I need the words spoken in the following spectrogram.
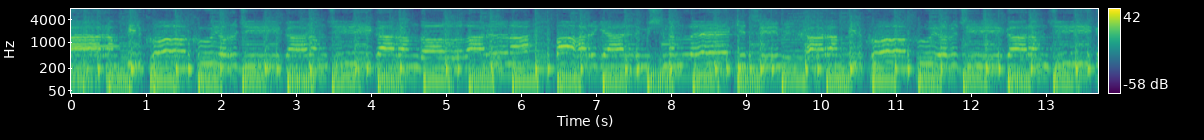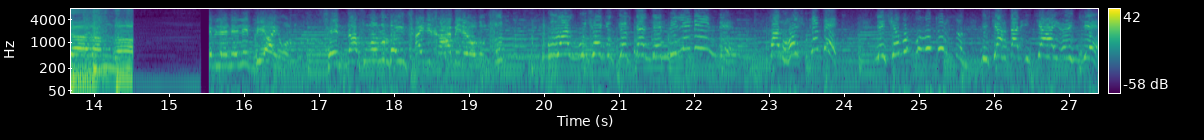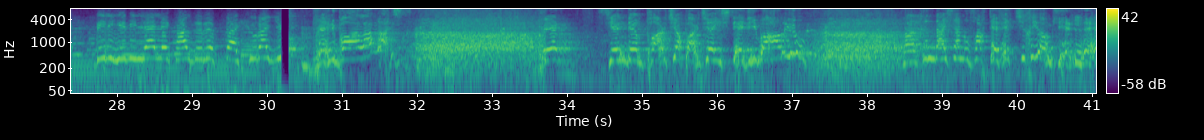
Karanfil kokuyor cigaram cigaram dağlarına Bahar gelmiş memleketimin Karanfil kokuyor cigaram cigaram dağlarına Evleneli bir ay oldu. Sen nasıl olur da üç aylık hamile olursun? Ulan bu çocuk gökten zembille mi indi? Sarhoş köpek! Ne çabuk unutursun. Nikahtan iki ay önce beni yeminlerle kaldırıp da şuracı... Beni bağlamaz. Ben senden parça parça istediğimi alıyorum. Farkındaysan ufak tefek çıkıyorum seninle.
